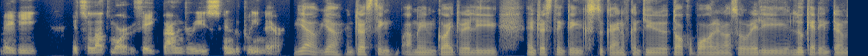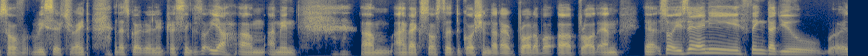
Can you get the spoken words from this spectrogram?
Maybe it's a lot more vague boundaries in between there. Yeah, yeah, interesting. I mean, quite really interesting things to kind of continue to talk about and also really look at in terms of research, right? And that's quite really interesting. So yeah, um, I mean, um, I've exhausted the question that I brought about uh, brought, and uh, so is there anything that you uh,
